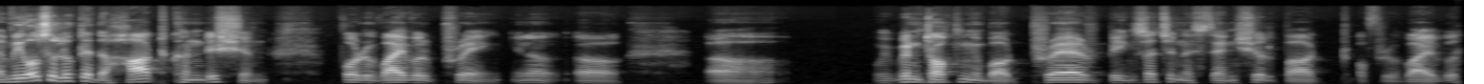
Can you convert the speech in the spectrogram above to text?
And we also looked at the heart condition for revival praying. You know uh, uh we've been talking about prayer being such an essential part of revival.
